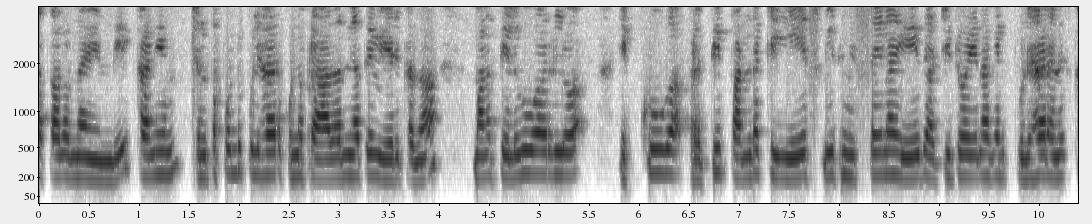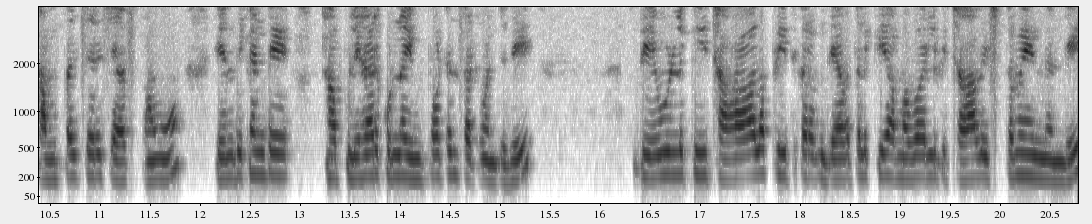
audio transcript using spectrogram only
రకాలు ఉన్నాయండి కానీ చింతపండు పులిహోరకు ఉన్న ప్రాధాన్యత వేరు కదా. మన తెలుగు వారిలో ఎక్కువగా ప్రతి పండక్కి ఏ స్వీట్ మిస్ అయినా ఏది అటు ఇటు అయినా కానీ పులిహోర అనేది కంపల్సరీ చేస్తాము. ఎందుకంటే ఆ పులిహోరకు ఉన్న ఇంపార్టెన్స్ అటువంటిది. దేవుళ్ళకి చాలా ప్రీతికరం దేవతలకి అమ్మవార్లకి చాలా ఇష్టమైందండి.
